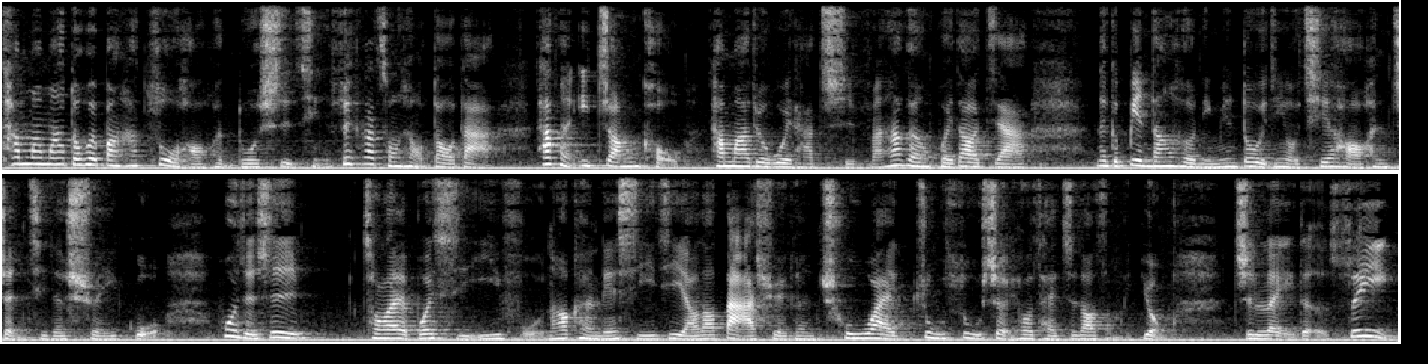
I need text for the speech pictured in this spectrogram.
他妈妈都会帮他做好很多事情，所以他从小到大，他可能一张口，他妈就喂他吃饭，他可能回到家。那个便当盒里面都已经有切好很整齐的水果，或者是从来也不会洗衣服，然后可能连洗衣机也要到大学，可能出外住宿舍以后才知道怎么用之类的。所以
